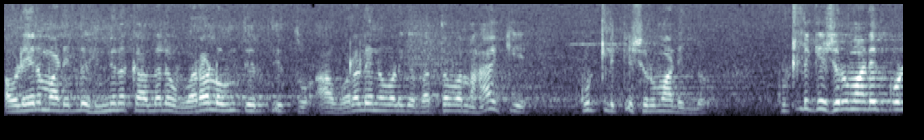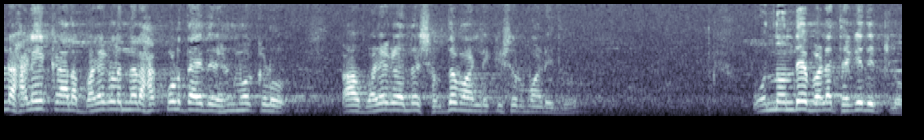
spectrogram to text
ಅವಳು ಏನು ಮಾಡಿದ್ಲು? ಹಿಂದಿನ ಕಾಲದಲ್ಲಿ ಒರಳು ಅಂತ ಇರ್ತಿತ್ತು. ಆ ಒರಳಿನ ಒಳಗೆ ಭತ್ತವನ್ನು ಹಾಕಿ ಕುಟ್ಟಲಿಕ್ಕೆ ಶುರು ಮಾಡಿದ್ಲು. ಕುಟ್ಟಲಿಕ್ಕೆ ಶುರು ಮಾಡಿದ ಕೂಡಲೇ ಹಳೆ ಕಾಲ ಬಳೆಗಳನ್ನೆಲ್ಲ ಹಾಕ್ಕೊಳ್ತಾ ಇದ್ದರು ಹೆಣ್ಮಕ್ಕಳು ಆ ಬಳೆಗಳನ್ನು ಶಬ್ದ ಮಾಡಲಿಕ್ಕೆ ಶುರು ಮಾಡಿದ್ರು. ಒಂದೊಂದೇ ಬಳೆ ತೆಗೆದಿಟ್ಲು.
